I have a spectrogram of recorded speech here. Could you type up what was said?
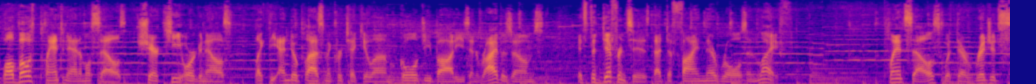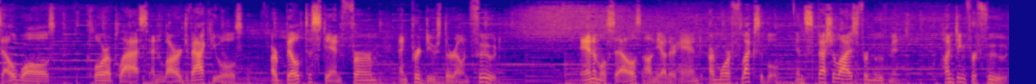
While both plant and animal cells share key organelles like the endoplasmic reticulum, Golgi bodies, and ribosomes, it's the differences that define their roles in life. Plant cells, with their rigid cell walls, chloroplasts, and large vacuoles, are built to stand firm and produce their own food. Animal cells, on the other hand, are more flexible and specialized for movement, hunting for food,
